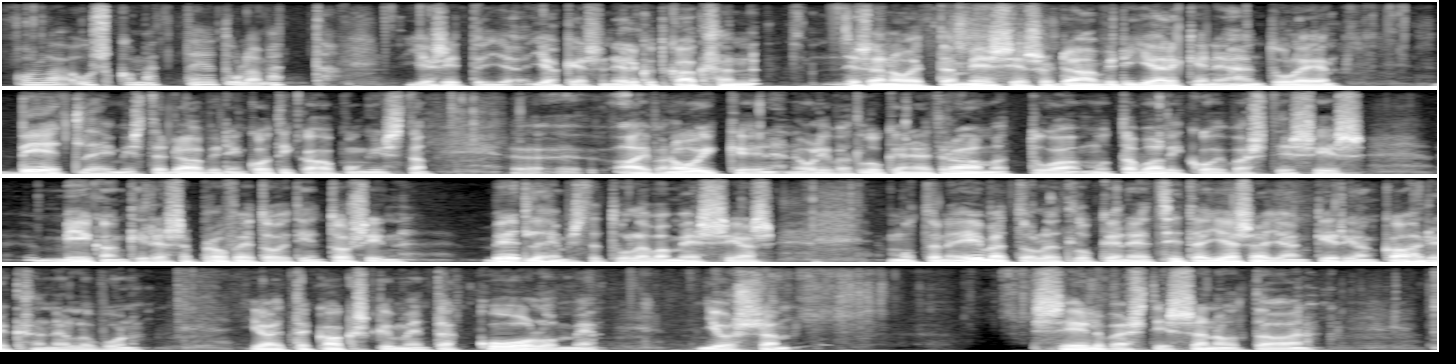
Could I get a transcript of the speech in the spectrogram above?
olla uskomatta ja tulematta. Ja sitten jakeessa 42 hän sanoo, että Messias on Daavidin jälkeen hän tulee Betlehemistä, Daavidin kotikaupungista. Aivan oikein, ne olivat lukeneet raamattua, mutta valikoivasti siis Miikan kirjassa profetoitiin tosin Betlehemistä tuleva Messias, mutta ne eivät ole lukeneet sitä Jesajan kirjan kahdeksannen luvun ja että 23, jossa selvästi sanotaan,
